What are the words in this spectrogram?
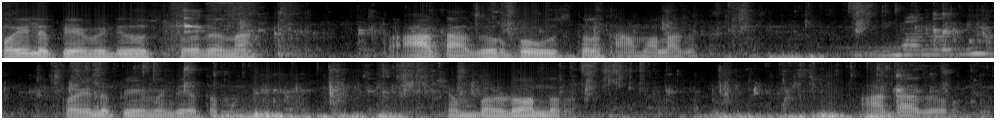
पहिलं पेमेंट येऊस तर ना. आठ हजार रुपये होऊस तर थांबा लागत. मग लगी पहिलं पेमेंट येतं मग. शंभर डॉलर आठ हजार रुपये.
